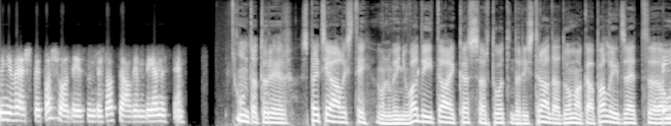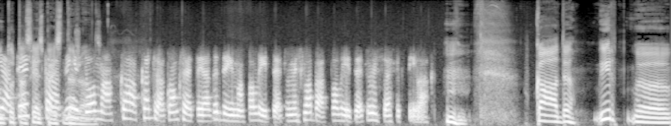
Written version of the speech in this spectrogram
viņi vērš pie pašvaldības un pie sociāliem dienestiem. Un tad tur ir speciālisti un viņu vadītāji, kas ar to arī strādā, domā, kā palīdzēt, uh, un Jā, tur tās iespējas tā, dažādas. domā, kā katrā konkrētajā gadījumā palīdzēt, un vislabāk palīdzēt, un visefektīvāk. Mm -hmm. Kāda ir uh,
